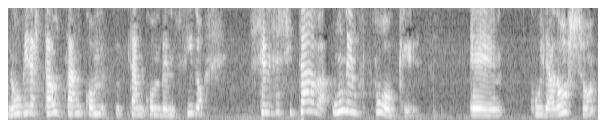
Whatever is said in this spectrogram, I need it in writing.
no hubiera estado tan, tan convencido, se necesitaba un enfoque eh, cuidadoso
